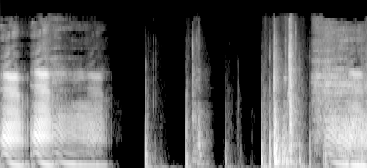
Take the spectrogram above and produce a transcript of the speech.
Ah. Ah. Ah.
